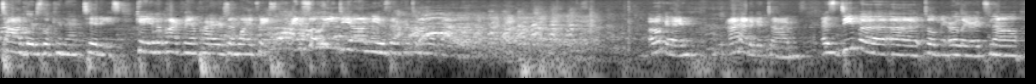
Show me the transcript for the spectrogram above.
Toddlers looking at titties, gay black vampires and whiteface, and Celine Dion music. It's wonderful. Okay, I had a good time. As Deepa uh, told me earlier, it's now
